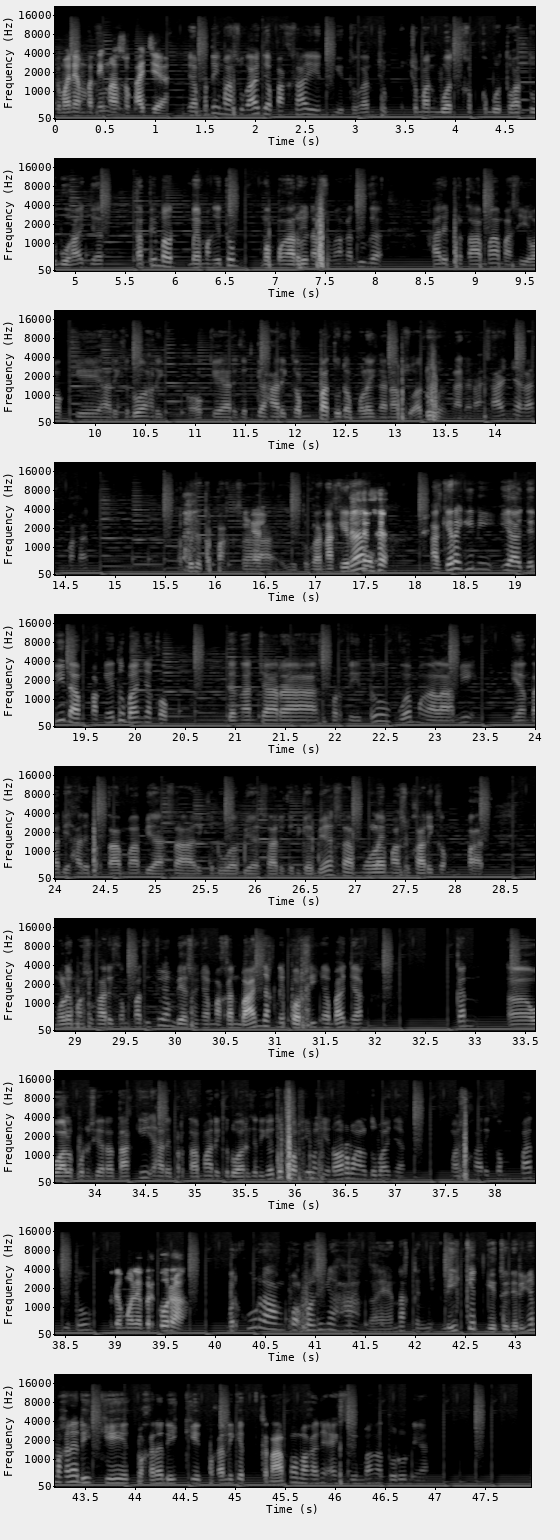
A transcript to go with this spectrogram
Cuman yang penting masuk aja. yang penting masuk aja paksain gitu kan Cum- cuman buat ke- kebutuhan tubuh aja tapi me- memang itu mempengaruhi nafsu makan juga hari pertama masih oke hari kedua hari oke hari ketiga hari keempat udah mulai nggak nafsu. Aduh nggak ada rasanya kan makan. Tapi udah terpaksa Iya. gitu kan. Akhirnya akhirnya gini ya jadi dampaknya itu banyak kok. Dengan cara seperti itu gue mengalami yang tadi hari pertama biasa hari kedua biasa hari ketiga biasa mulai masuk hari keempat. Mulai masuk hari keempat itu yang biasanya makan banyak nih porsinya banyak. Kan eh, walaupun shirataki hari pertama hari kedua hari ketiga tuh porsi masih normal tuh banyak. Masuk hari keempat gitu. Udah mulai berkurang. berkurang por- porsinya ah nggak enak dikit gitu. Jadinya makannya dikit makannya dikit makan dikit. Kenapa makannya ekstrim banget turunnya?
